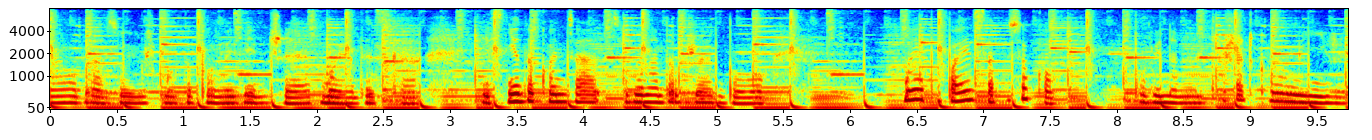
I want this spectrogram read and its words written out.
ja od razu już mogę powiedzieć, że moja deska jest nie do końca zrobiona dobrze, bo moja pupa jest za wysoko. Powinnam ją troszeczkę obniżyć.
